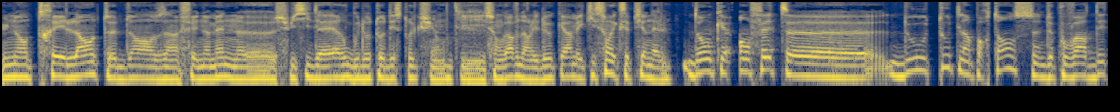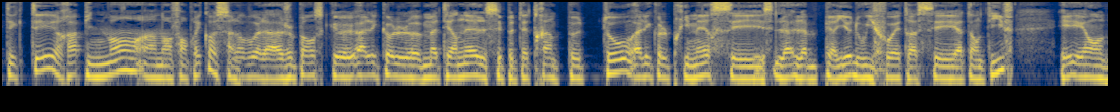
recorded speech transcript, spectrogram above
une entrée lente dans un phénomène euh, suicidaire ou d'autodestruction, qui sont graves dans les deux cas, mais qui sont exceptionnels. Donc en fait, euh, d'où toute l'importance de pouvoir détecter rapidement un enfant précoce. Alors voilà, je pense que à l'école maternelle, c'est peut-être un peu tôt, à l'école primaire, c'est la, la période où il faut être assez attentif et en,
